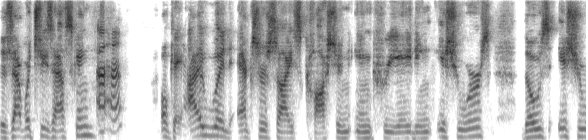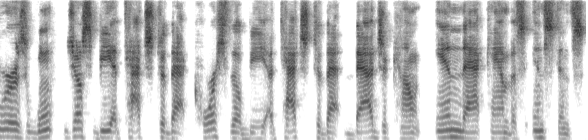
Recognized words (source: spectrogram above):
Is that what she's asking? Uh-huh. Okay, Yeah. I would exercise caution in creating issuers. Those issuers won't just be attached to that course, they'll be attached to that badge account in that Canvas instance.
